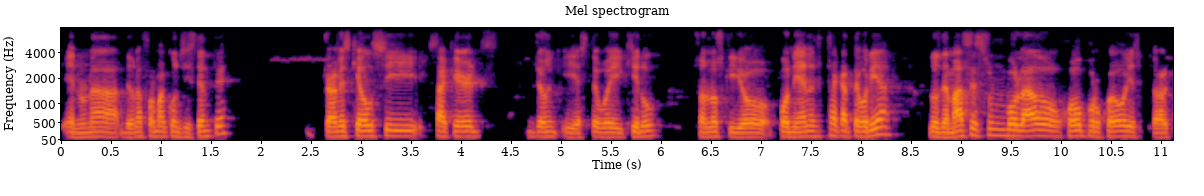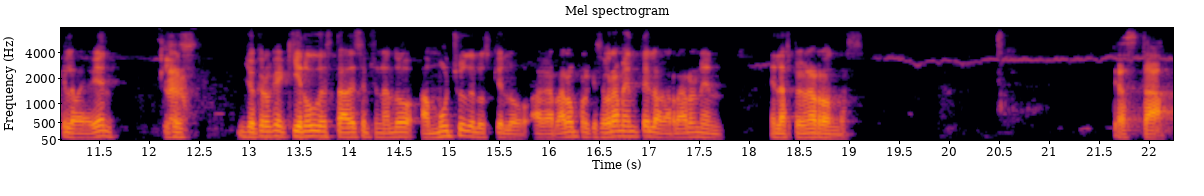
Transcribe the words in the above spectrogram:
en una, de una forma consistente. Travis Kelsey, Zach Ertz, John y este güey Kittle son los que yo ponía en esa categoría. Los demás es un volado juego por juego y esperar que le vaya bien. Claro. Entonces, yo creo que Kittle está decepcionando a muchos de los que lo agarraron, porque seguramente lo agarraron en, en las primeras rondas. Ya está.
